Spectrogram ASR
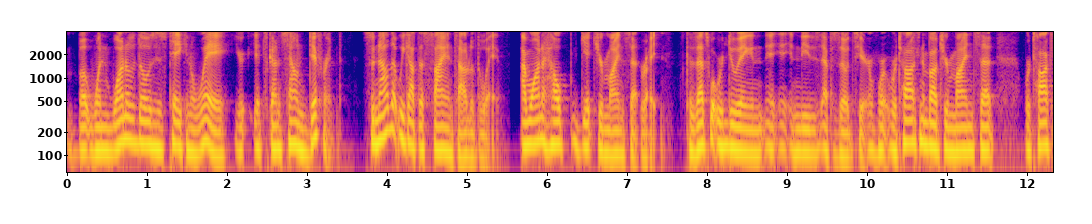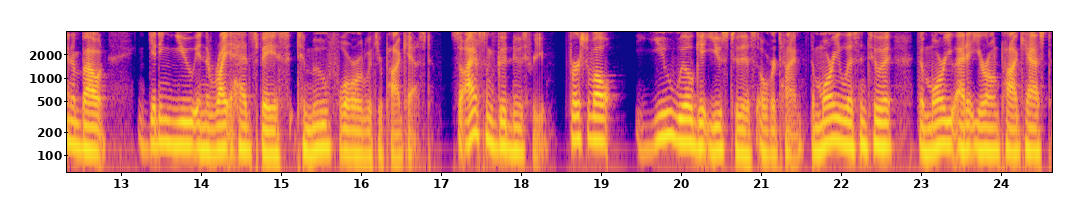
But when one of those is taken away, it's going to sound different. So now that we got the science out of the way, I want to help get your mindset right because that's what we're doing in, in, these episodes here. We're, we're talking about your mindset. We're talking about getting you in the right headspace to move forward with your podcast. So I have some good news for you. First of all, you will get used to this over time. The more you listen to it, the more you edit your own podcast,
